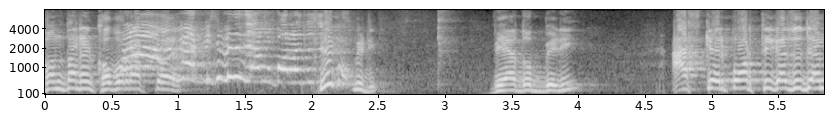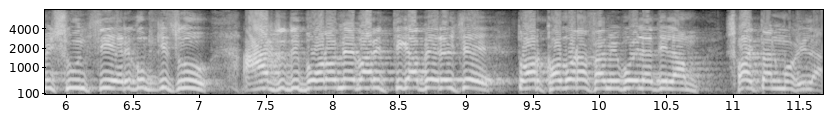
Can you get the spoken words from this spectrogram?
সন্তানের খবর রাখতে হয়। হিট বেডি। বেয়াদব বেডি। আজকের পর থেকে যদি আমি শুনছি এরকম কিছু আর যদি বড় মেয়ে বাড়ির থেকে বের হয়েছে তোর খবর আছে আমি বইলা দিলাম শয়তান মহিলা।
